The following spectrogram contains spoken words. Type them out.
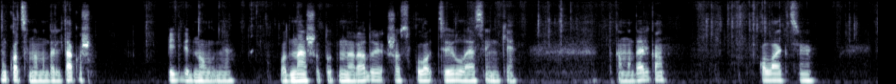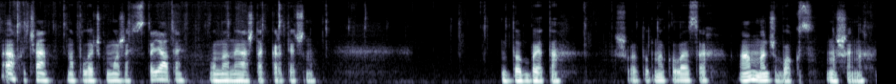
Ну, коцана модель також під відновлення. Одне, що тут мене радує, що скло цілесеньке. Така моделька колекцію. А хоча на поличку може стояти, вона не аж так критично добита. Що тут на колесах? а Matchbox на шинах.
